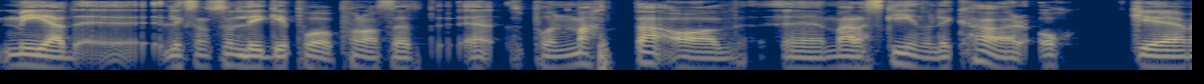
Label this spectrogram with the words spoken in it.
med, eh, liksom, som ligger på, på något sätt eh, på en matta av eh, maraschino-likör och eh,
